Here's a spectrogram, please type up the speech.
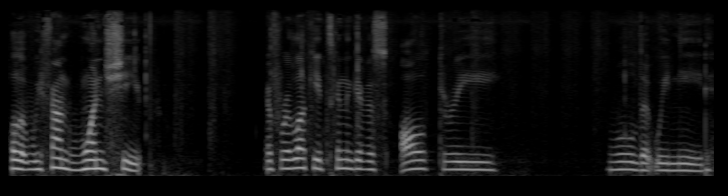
Hold up, we found one sheep. If we're lucky, it's going to give us all three wool that we need.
